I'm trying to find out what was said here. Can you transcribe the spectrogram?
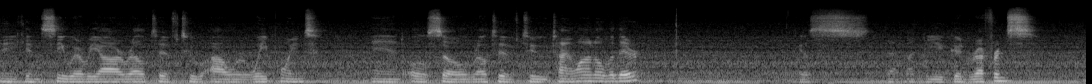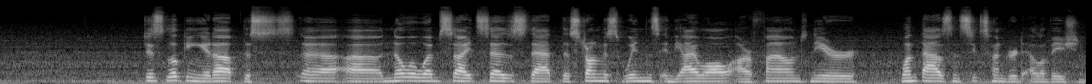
And you can see where we are relative to our waypoint and also relative to Taiwan over there. I guess that might be a good reference. Just looking it up, this uh, uh, NOAA website says that the strongest winds in the eyewall are found near 1,600 elevation.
